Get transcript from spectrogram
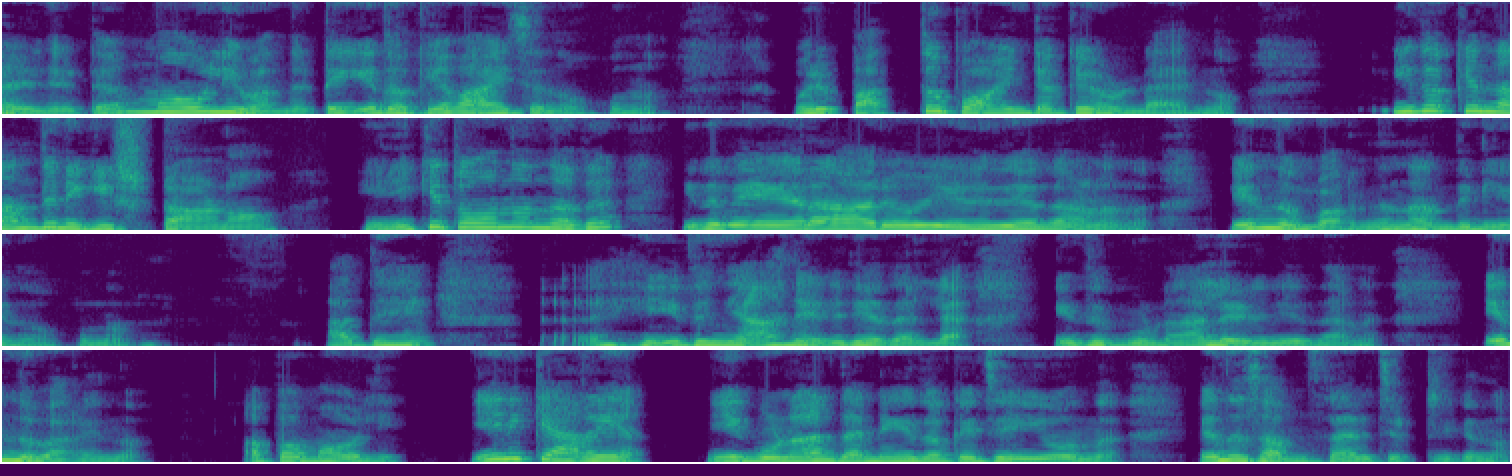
കഴിഞ്ഞിട്ട് മൗലി വന്നിട്ട് ഇതൊക്കെ വായിച്ചു നോക്കുന്നു. ഒരു പത്ത് പോയിന്റ് ഒക്കെ ഉണ്ടായിരുന്നു. ഇതൊക്കെ നന്ദിനിക്ക് ഇഷ്ടമാണോ എനിക്ക് തോന്നുന്നത് ഇത് വേറെ ആരോ എഴുതിയതാണെന്ന് എന്നും പറഞ്ഞ് നന്ദിനിയെ നോക്കുന്നു. അതെ ഇത് ഞാൻ എഴുതിയതല്ല ഇത് ഗുണാൽ എഴുതിയതാണ് എന്ന് പറയുന്നു. അപ്പൊ മൗലി എനിക്കറിയാം ഈ ഗുണാൽ തന്നെ ഇതൊക്കെ ചെയ്യുമെന്ന് എന്ന് സംസാരിച്ചിട്ടിരിക്കുന്നു.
